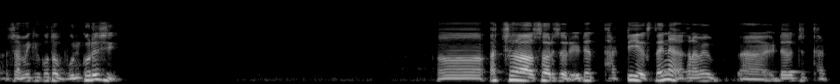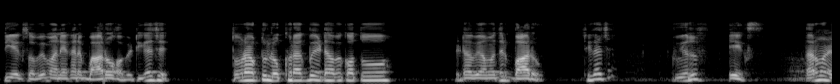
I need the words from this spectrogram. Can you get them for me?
আচ্ছা আমি কি কোথাও ভুল করেছি? আচ্ছা সরি সরি এটা থার্টি এক্স তাই না? এখন আমি এটা হচ্ছে থার্টি এক্স হবে মানে এখানে বারো হবে, ঠিক আছে? তোমরা একটু লক্ষ্য রাখবে, এটা হবে কত? এটা হবে আমাদের বারো, ঠিক আছে? টুয়েলভ এক্স তার মানে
